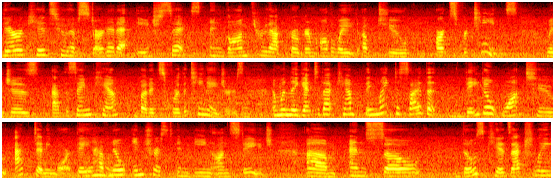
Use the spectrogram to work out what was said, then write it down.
there are kids who have started at age six and gone through that program all the way up to Arts for Teens, which is at the same camp, but it's for the teenagers. And when they get to that camp, they might decide that they don't want to act anymore. They have no interest in being on stage. Um, and so those kids actually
